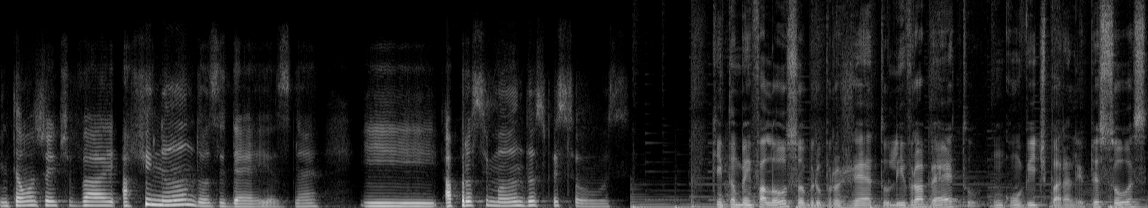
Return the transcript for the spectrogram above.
Então a gente vai afinando as ideias, né? E aproximando as pessoas. Quem também falou sobre o projeto Livro Aberto, um convite para ler pessoas,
